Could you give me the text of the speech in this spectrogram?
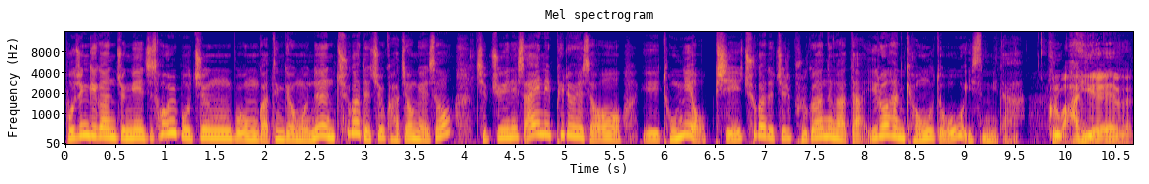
보증 기간 중에 이제 서울 보증보험 같은 경우는 추가 대출 과정에서 집주인의 사인이 필요해서 이 동의 없이 추가 대출이 불가능하다 이러한 경우도 있습니다. 그럼 아예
